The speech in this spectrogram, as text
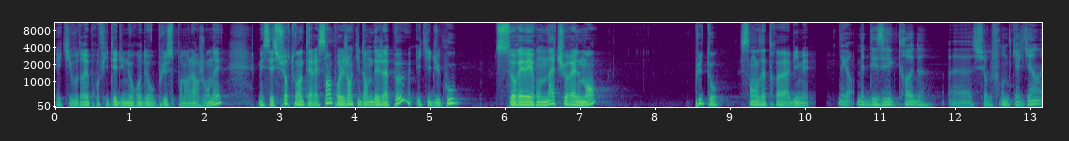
et qui voudraient profiter d'une ou deux ou plus pendant leur journée. Mais c'est surtout intéressant pour les gens qui dorment déjà peu et qui du coup se réveilleront naturellement plus tôt, sans être abîmés. D'accord. Mettre des électrodes euh, sur le front de quelqu'un,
